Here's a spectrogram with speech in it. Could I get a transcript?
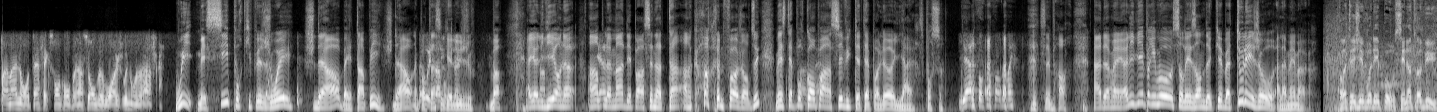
pendant longtemps. Fait que si on comprend ça, on veut voir jouer nos enfants. Oui, mais si pour qu'il puisse jouer, je suis dehors, ben tant pis, je suis dehors. L'important, Ben oui, c'est que lui joue. Bon. Hey, Olivier, on a amplement dépassé notre temps encore une fois aujourd'hui, mais c'était pour compenser vu que tu n'étais pas là hier. C'est pour ça. Demain. C'est bon. À demain. Olivier Primo sur les ondes de Cube à tous les jours à la même heure. Protégez vos dépôts, c'est notre but.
